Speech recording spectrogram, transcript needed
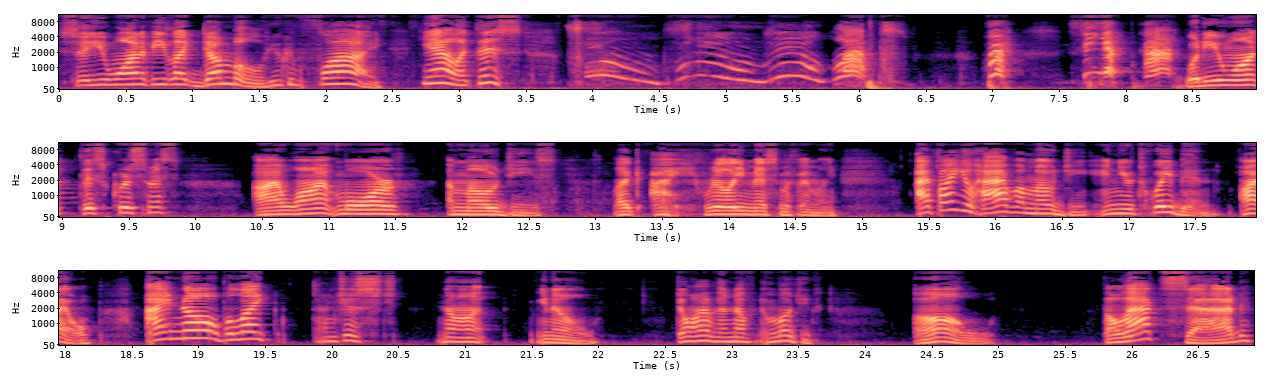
so you want to be like Dumbo, you can fly. Yeah, like this. What do you want this Christmas? I want more emojis. Like, I really miss my family. I thought you have emoji in your toy bin aisle. I know, but like, I'm just not, you know, don't have enough emojis. Oh. Well, that's sad.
